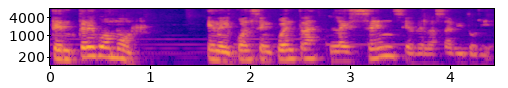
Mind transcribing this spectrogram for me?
te entrego amor, en el cual se encuentra la esencia de la sabiduría.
